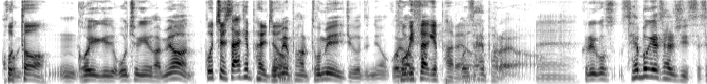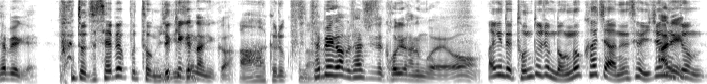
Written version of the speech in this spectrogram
고터 거기, 음, 거기 5층에 가면 꽃을 싸게 팔죠. 도매 파 도매 있거든요. 거기 싸게 팔아요. 거기 싸게 팔아요. 예. 그리고 새벽에 살 수 있어요. 새벽에 또 새벽부터 움직이세요. 늦게 끝나니까. 아 그렇구나. 새벽에 가면 살 수 있어요. 거기 가는 거예요. 아니 근데 돈도 좀 넉넉하지 않으세요? 이제는 좀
